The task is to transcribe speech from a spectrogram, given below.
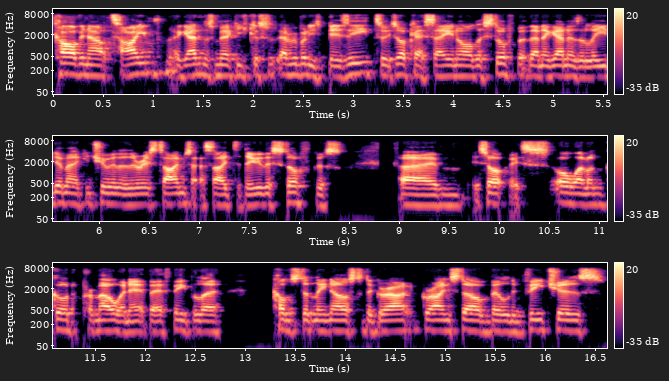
carving out time again, just making because everybody's busy, so it's okay saying all this stuff, but then again, as a leader, making sure that there is time set aside to do this stuff because um, it's all, it's all well and good promoting it, but if people are constantly nose to the grind, grindstone building features,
